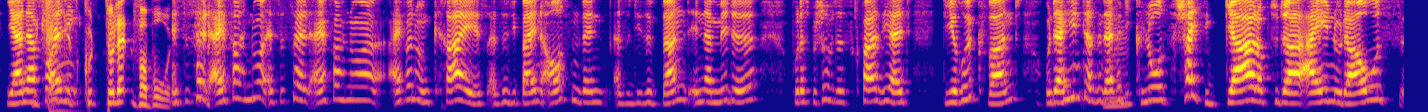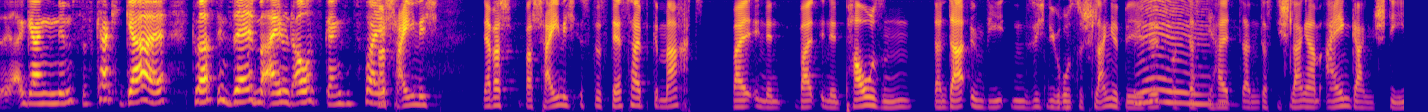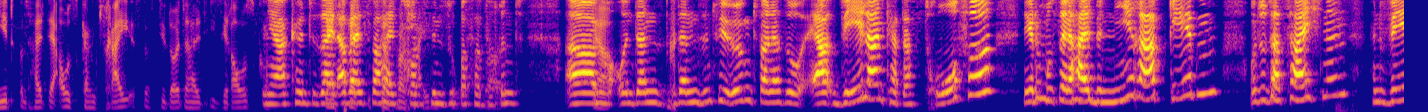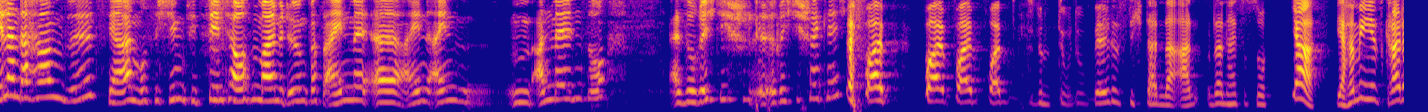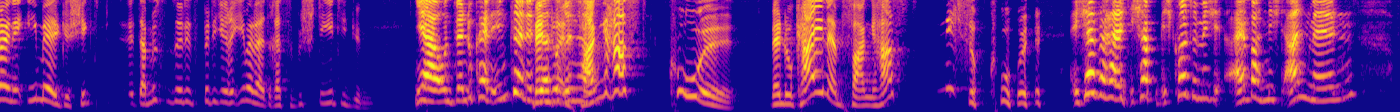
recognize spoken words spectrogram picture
Ja, na, vor allem. Toilettenverbot. Es ist halt einfach nur, es ist halt einfach nur, einfach nur ein Kreis. Also die beiden Außenwände, also diese Wand in der Mitte, wo das beschriftet ist, quasi halt die Rückwand und dahinter sind mhm. einfach die Klos. Scheißegal, ob du da Ein- oder Ausgang nimmst, das ist kackegal. Du hast denselben Ein- und Ausgang, sind zwei. Wahrscheinlich, ja, wahrscheinlich ist das deshalb gemacht, weil in den, weil in den Pausen dann da irgendwie sich eine große Schlange bildet mm. und dass die mm. halt dann, dass die Schlange am Eingang steht und halt der Ausgang frei ist, dass die Leute halt easy rauskommen. Ja, könnte sein, Deshalb aber es war halt trotzdem super so verwirrend. Ähm, ja. Und dann, dann sind wir irgendwann da so, ja, WLAN, Katastrophe. Ja, du musst deine halbe Niere abgeben und unterzeichnen. Wenn du WLAN da haben willst, ja, musst dich irgendwie 10.000 Mal mit irgendwas einme äh, ein, ein, anmelden, so. Also richtig, richtig schrecklich. Vor allem, vor allem, vor allem, vor allem du, du, du, meldest dich dann da an und dann heißt es so, ja, wir haben Ihnen jetzt gerade eine E-Mail geschickt, da müssen Sie jetzt bitte Ihre E-Mail-Adresse bestätigen. Ja, und wenn du kein Internet wenn da drin hast. Wenn du Empfang hast, cool. Wenn du keinen Empfang hast, nicht so cool. Ich hatte halt, ich hab, ich konnte mich einfach nicht anmelden,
